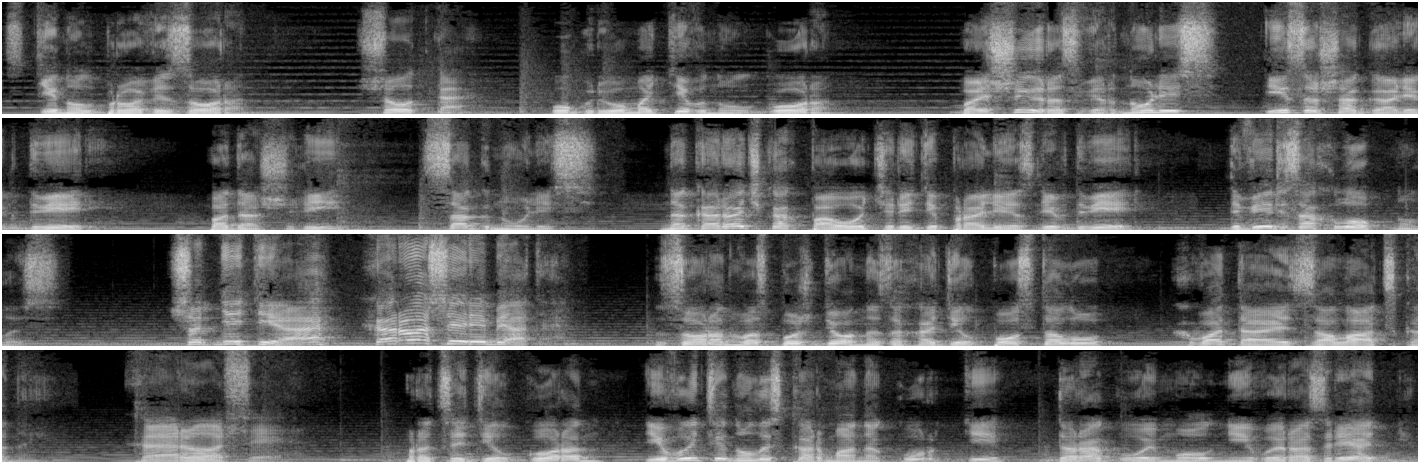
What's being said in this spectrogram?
Скинул брови Зоран. Шутка. Угрюмо кивнул Горан. Большие развернулись и зашагали к двери. Подошли, согнулись. На карачках по очереди пролезли в дверь. Дверь захлопнулась. Шутники, а? Хорошие ребята. Зоран возбужденно заходил по столу, хватаясь за лацканы. Хорошие. Процедил Горан и вытянул из кармана куртки дорогой молниевый разрядник.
